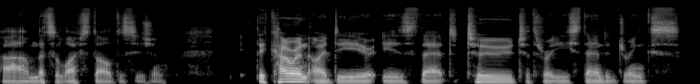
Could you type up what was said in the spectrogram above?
Um, that's a lifestyle decision. The current idea is that two to three standard drinks,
